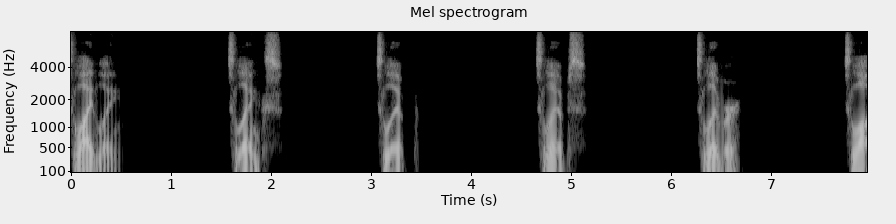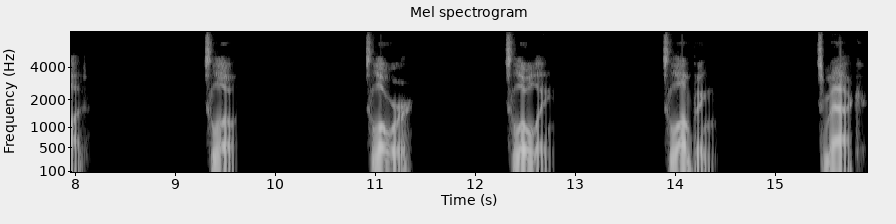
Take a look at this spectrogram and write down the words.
slightly, slinks, slip, slips, sliver, slot, slow, slower, slowly, slumping, smack,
